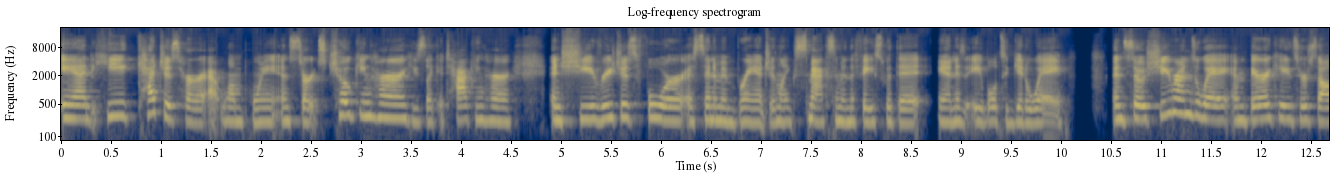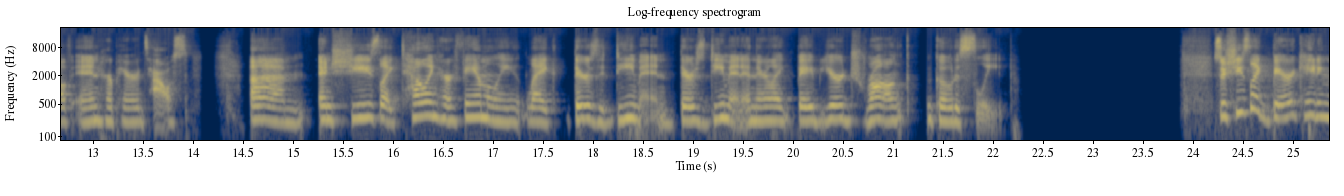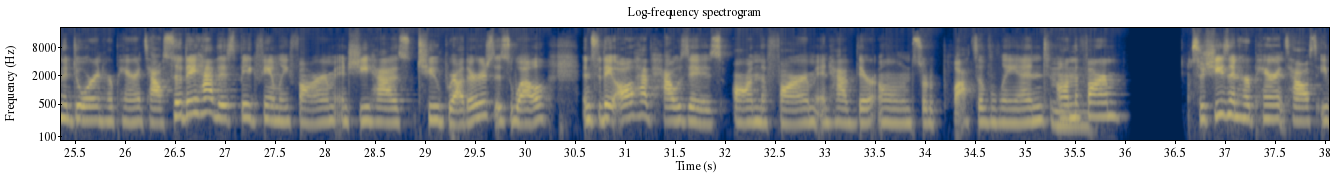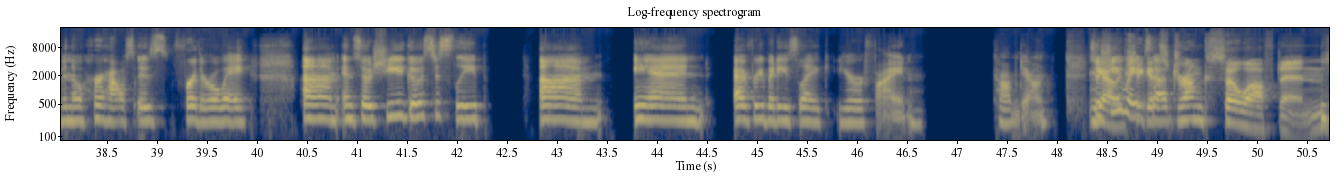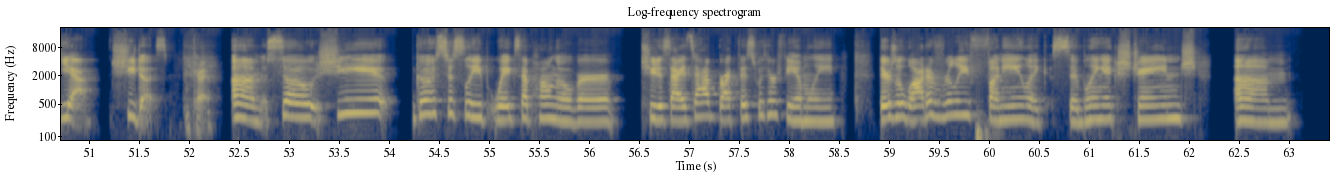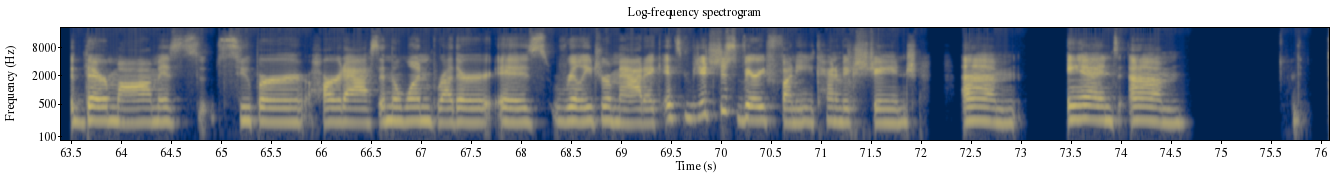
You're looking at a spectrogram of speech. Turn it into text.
and he catches her at one point and starts choking her. He's like attacking her. And she reaches for a cinnamon branch and like smacks him in the face with it and is able to get away. And so she runs away and barricades herself in her parents' house. Um, and she's like telling her family, like, there's a demon, there's demon. And they're like, babe, you're drunk, go to sleep. So she's like barricading the door in her parents' house. So they have this big family farm, and she has two brothers as well. And so they all have houses on the farm and have their own sort of plots of land on the Mhm. farm. So she's in her parents' house, even though her house is further away. Um, and so she goes to sleep. Um, and everybody's like, You're fine. Calm down. So yeah, she like wakes she gets up. drunk so often. yeah, she does. Okay. Um, so she goes to sleep, wakes up hungover. She decides to have breakfast with her family. There's a lot of really funny like sibling exchange. Um, their mom is super hard ass, and the one brother is really dramatic. It's it's just very funny kind of exchange. Um, and um,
